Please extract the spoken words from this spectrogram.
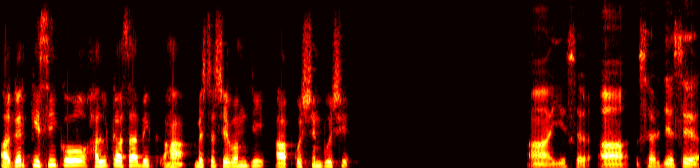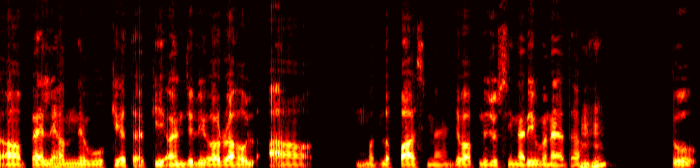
अगर किसी को हल्का सा भी हाँ मिस्टर शिवम जी आप क्वेश्चन पूछिए। हाँ ये सर आ, सर जैसे आ, पहले हमने वो किया था कि अंजलि और राहुल आ, मतलब पास में हैं, जब आपने जो सिनेरियो बनाया था हम्म तो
